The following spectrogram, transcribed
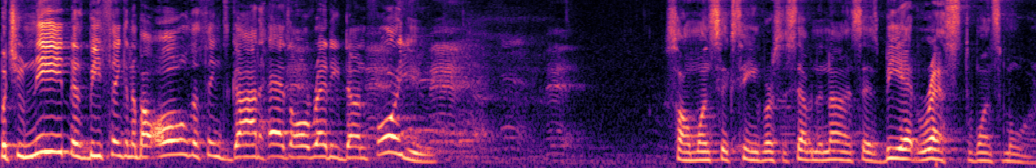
But you need to be thinking about all the things God has already done for you. Psalm 116, verses 7 to 9 says, Be at rest once more,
